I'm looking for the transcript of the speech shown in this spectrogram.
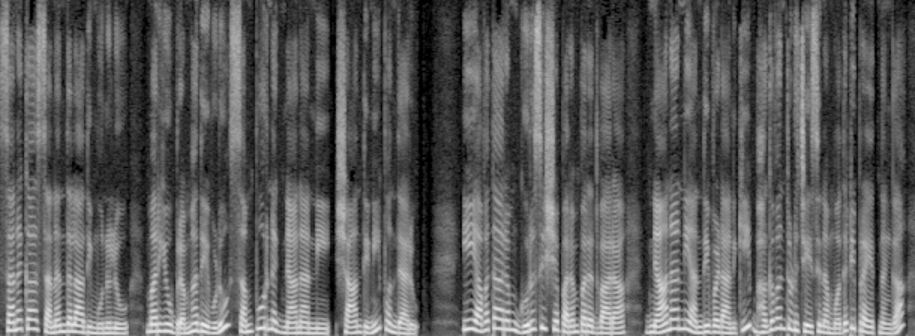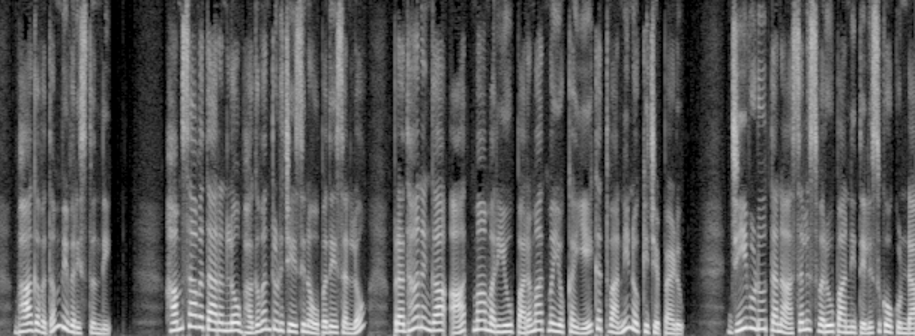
సనక సనందలాది మునులు మరియు బ్రహ్మదేవుడు సంపూర్ణ జ్ఞానాన్ని శాంతిని పొందారు. ఈ అవతారం గురుశిష్య పరంపర ద్వారా జ్ఞానాన్ని అందివ్వడానికి భగవంతుడు చేసిన మొదటి ప్రయత్నంగా భాగవతం వివరిస్తుంది. హంసావతారంలో భగవంతుడు చేసిన ఉపదేశంలో ప్రధానంగా ఆత్మ మరియు పరమాత్మ యొక్క ఏకత్వాన్ని నొక్కి చెప్పాడు. జీవుడు తన అసలు స్వరూపాన్ని తెలుసుకోకుండా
